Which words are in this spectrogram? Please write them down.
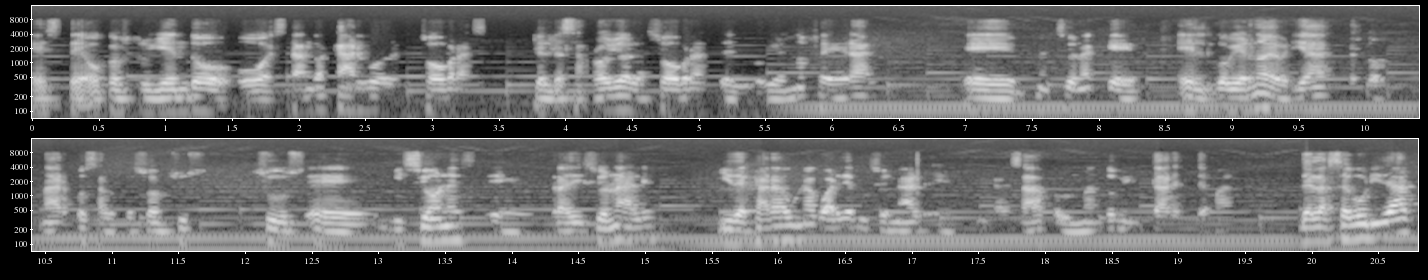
este, o construyendo o estando a cargo de las obras, del desarrollo de las obras del gobierno federal, eh, menciona que el gobierno debería retornar pues, a lo que son sus, sus eh, misiones tradicionales y dejar a una Guardia Nacional encabezada por un mando militar en temas de la seguridad.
